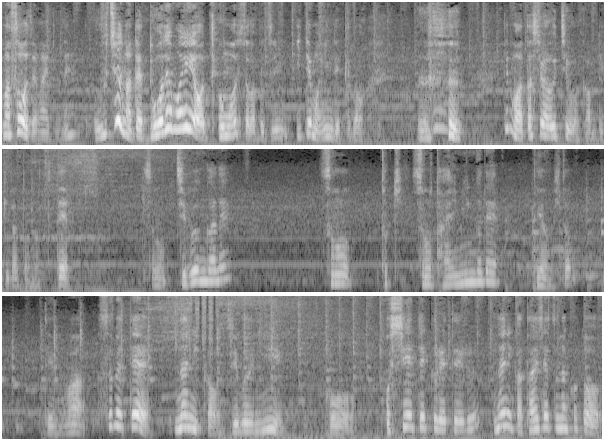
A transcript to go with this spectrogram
まあそうじゃないとね。宇宙なんてどうでもいいよって思う人が別にいてもいいんだけど。でも私は宇宙は完璧だと思ってて。その自分がねその時そのタイミングで出会う人っていうのは全て何かを自分にこう教えてくれている何か大切なことを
